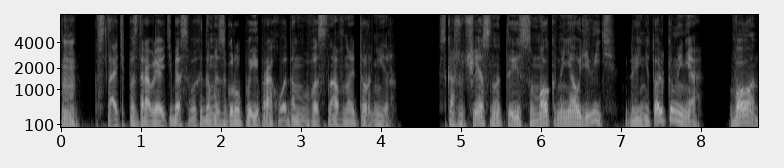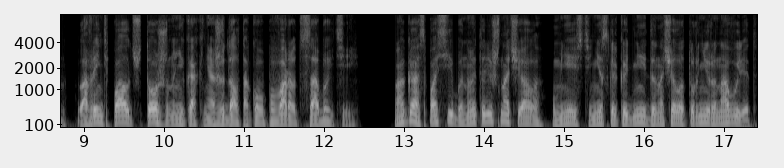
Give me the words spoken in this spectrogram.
Хм, кстати, поздравляю тебя с выходом из группы и проходом в основной турнир. Скажу честно, ты смог меня удивить, да и не только меня. Вон, Лаврентий Павлович тоже ну никак не ожидал такого поворота событий. «Ага, спасибо, но это лишь начало. У меня есть несколько дней до начала турнира на вылет.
